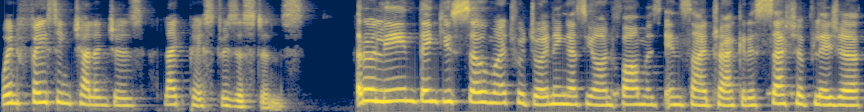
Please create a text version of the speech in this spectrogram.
when facing challenges like pest resistance. Roelien, thank you so much for joining us here on Farmers Inside Track. It is such a pleasure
